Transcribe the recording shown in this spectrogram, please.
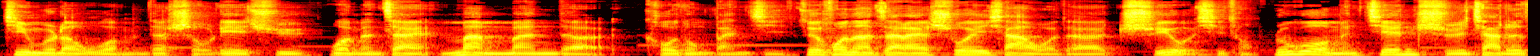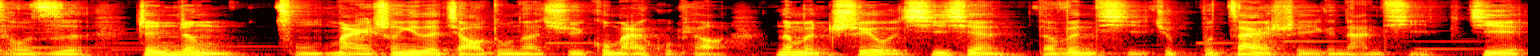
进入了我们的狩猎区，我们再慢慢的扣动扳机。最后呢，再来说一下我的持有系统。如果我们坚持价值投资，真正从买生意的角度呢去购买股票，那么持有期限的问题就不再是一个难题，即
